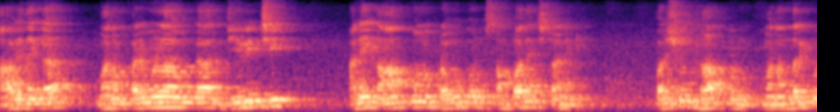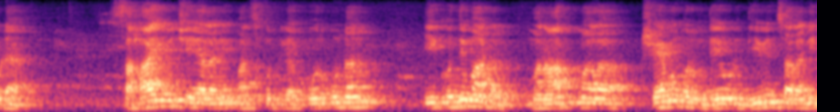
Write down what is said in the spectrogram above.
ఆ విధంగా మనం పరిమళంగా జీవించి అనేక ఆత్మలను ప్రభు కొరకు సంపాదించడానికి పరిశుద్ధాత్ముడు మనందరికీ కూడా సహాయం చేయాలని మనస్ఫూర్తిగా కోరుకుంటాను ఈ కొద్ది మాటలు మన ఆత్మల క్షేమం కొరకు దేవుడు దీవించాలని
